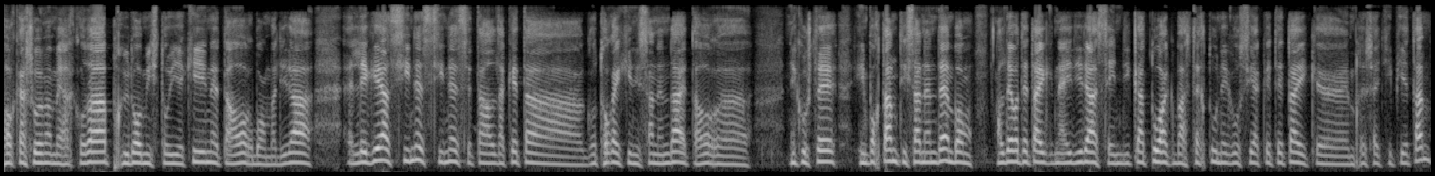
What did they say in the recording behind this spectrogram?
Hor kasu eman beharko da, prudo mistoiekin, eta hor, bon, badira, legea zinez, zinez eta aldaketa gotoraikin izanen da, eta hor, nik uste important izanen den, bon, alde batetaik nahi dira sindikatuak baztertu negoziaketetaik eh, enpresa etxipietan,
